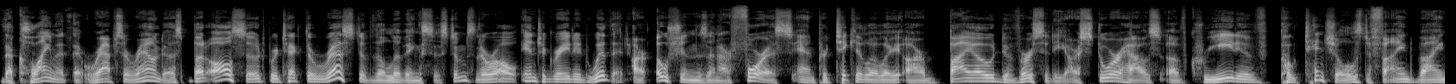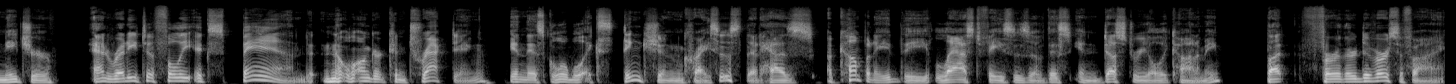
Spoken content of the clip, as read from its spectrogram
the climate that wraps around us, but also to protect the rest of the living systems that are all integrated with it our oceans and our forests, and particularly our biodiversity, our storehouse of creative potentials defined by nature and ready to fully expand, no longer contracting in this global extinction crisis that has accompanied the last phases of this industrial economy, but further diversifying.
